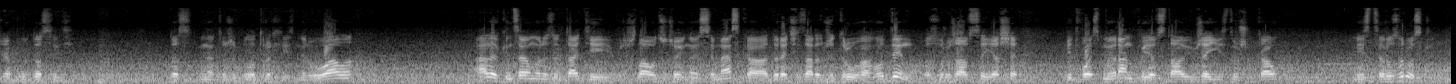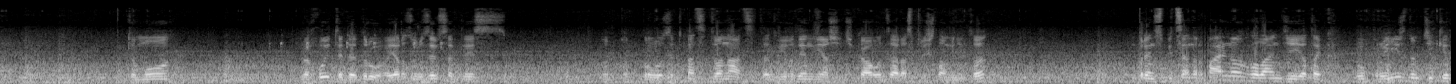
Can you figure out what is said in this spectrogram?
Вже був досить, досить мене теж було трохи знервувало. Але в кінцевому результаті прийшла от щойно смс, а до речі, зараз вже друга година. Розгружався я ще від 8 ранку, я встав і вже їздив, шукав місце розгрузки. Тому рахуйте, де друга. Я розгрузився десь о, за 15-12, а дві години я ще чекав, от зараз прийшла мені то. В принципі, це нормально. В Голландії я так був проїздом, тільки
